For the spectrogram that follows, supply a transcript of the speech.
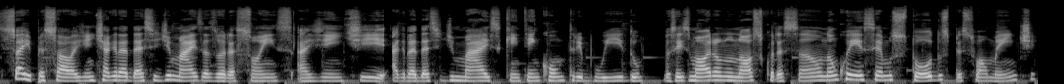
Isso aí, pessoal. A gente agradece demais as orações. A gente agradece demais quem tem contribuído. Vocês moram no nosso coração. Não conhecemos todos pessoalmente,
